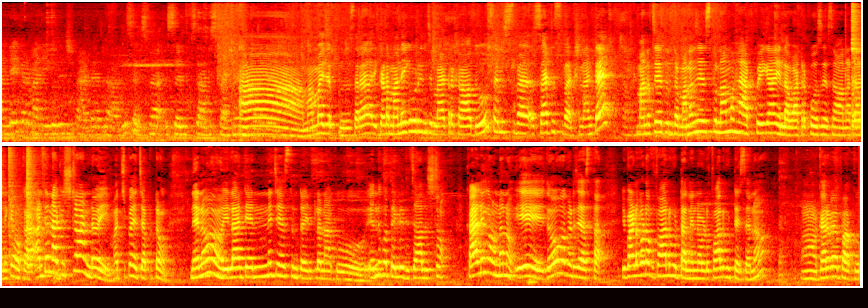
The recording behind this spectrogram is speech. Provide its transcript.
అంటే ఇక్కడ మనీ గురించి మ్యాటర్ కాదు సెల్ఫ్ సెల్ఫ్ సాటిస్ఫాక్షన్ ఆ, మా అమ్మాయి చెప్తుంది చూసారా? ఇక్కడ మనీ గురించి మ్యాటర్ కాదు సెల్ఫ్ సాటిస్ఫాక్షన్ అంటే మన చేతులతో మనం చేసుకున్నాము హ్యాపీగా ఇలా వాటర్ పోసేసాం అనడానికి ఒక అంటే నాకు ఇష్టం అండి మర్చిపోయా చెప్పటం. నేను ఇలాంటివన్నీ చేస్తుంటా ఇంట్లో నాకు ఎందుకో తెలియదు చాలా ఇష్టం. ఖాళీగా ఉండను ఏదో ఒకటి చేస్తా. ఇవాళ కూడా ఒక పాలు కుట్టాలి నిన్న ఒకటి పాలు కుట్టేశాను. కరివేపాకు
